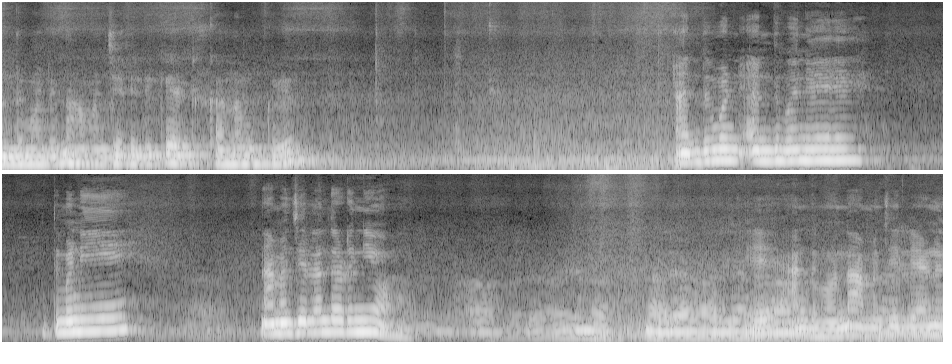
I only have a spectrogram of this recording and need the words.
എന്തുമണി നാമം ചൊല്ലൽ കേൾക്കാം നമുക്ക്. എന്തുമണി അന്തുമണി അന്തുമണി നാമം ചെല്ലാൻ തുടങ്ങിയോ? ഏ അന്തമോൺ നാമം ചെല്ലാണ്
